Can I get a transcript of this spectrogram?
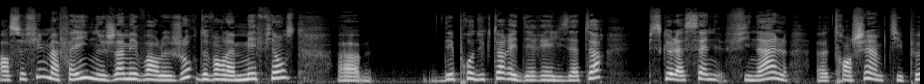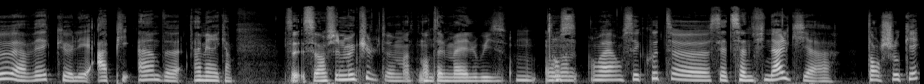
Alors ce film a failli ne jamais voir le jour devant la méfiance des producteurs et des réalisateurs, puisque la scène finale euh, tranchait un petit peu avec euh, les happy end américains. C'est un film culte maintenant. Thelma et Louise. Mm. On On, en- s- ouais, on s'écoute euh, cette scène finale qui a tant choqué.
